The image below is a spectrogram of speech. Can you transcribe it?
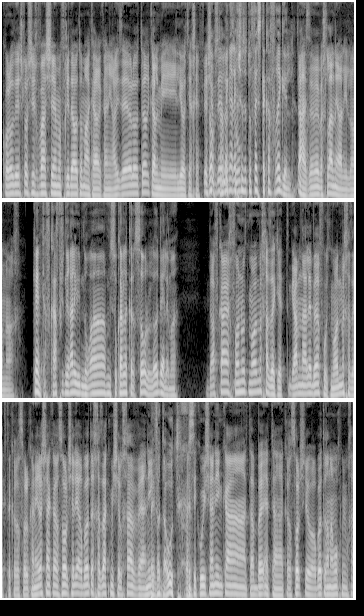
כל עוד יש לו שכבה שמפרידה אותו מהקרקע, נראה לי זה יהיה לו יותר קל מלהיות יחף. יש לא, סתם בגלל איך. שזה תופס את הכף רגל. אה, זה בכלל נראה לי לא נוח. כן, כפכף פשוט נראה לי נורא מסוכן לקרסול, לא יודע למה. דווקא היחפנות מאוד מחזקת, גם נעלי ברפוט מאוד מחזק את הקרסול. כנראה שהקרסול שלי הרבה יותר חזק משלך, ואני, בוודאות. בסיכוי שאני אנקע את הקרסול שלי הוא הרבה יותר נמוך ממך.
